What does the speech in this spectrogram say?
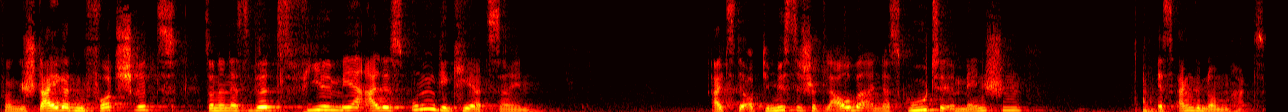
von gesteigertem Fortschritt, sondern es wird vielmehr alles umgekehrt sein, als der optimistische Glaube an das Gute im Menschen es angenommen hat.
